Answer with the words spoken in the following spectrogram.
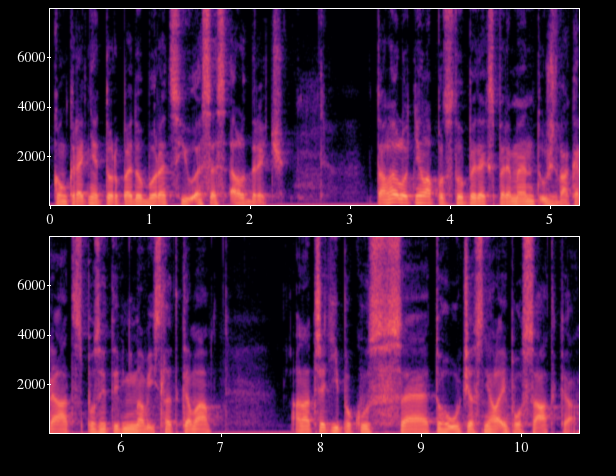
konkrétně torpedoborec USS Eldridge. Tahle loď měla podstoupit experiment už dvakrát s pozitivníma výsledkama a na třetí pokus se toho účastnila i posádka.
